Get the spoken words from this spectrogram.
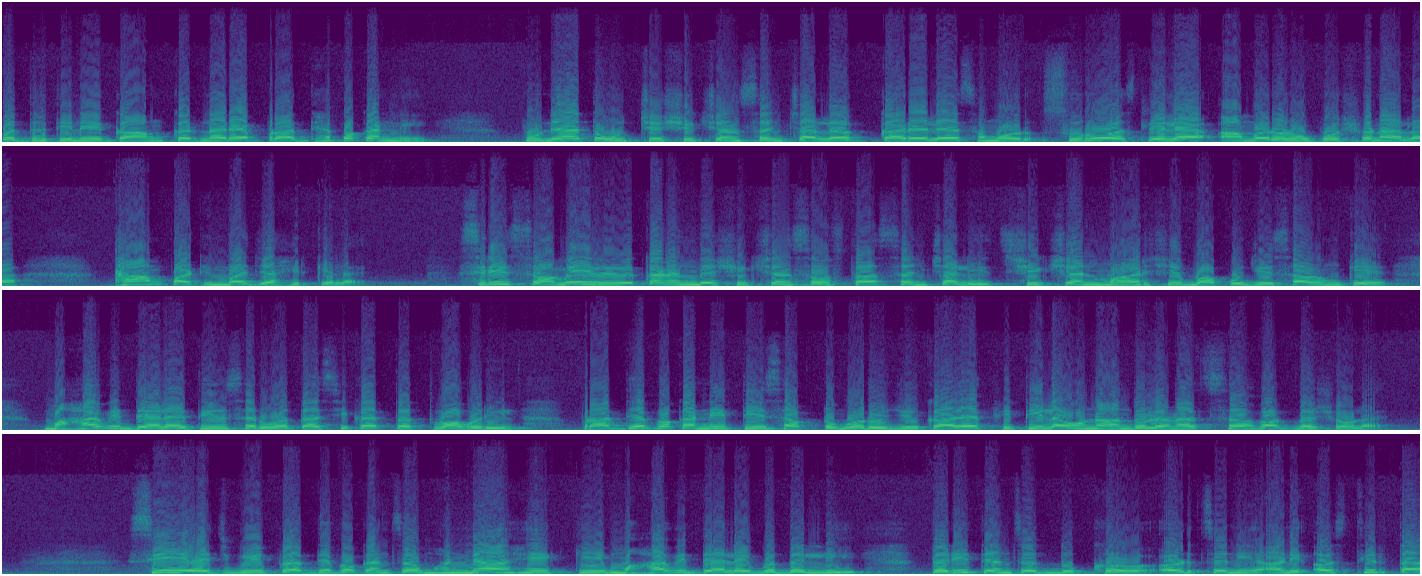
पद्धतीने काम करणाऱ्या प्राध्यापकांनी पुण्यात उच्च शिक्षण संचालक कार्यालयासमोर सुरू असलेल्या आमरण उपोषणाला ठाम पाठिंबा जाहीर केलाय. श्री स्वामी विवेकानंद शिक्षण संस्था संचालित शिक्षण महर्षी बापूजी साळुंके महाविद्यालयातील सर्व तासिका तत्वावरील प्राध्यापकांनी तीस ऑक्टोबर रोजी काळ्या फिती लावून आंदोलनात सहभाग दर्शवलाय. सीएचबी प्राध्यापकांचं म्हणणं आहे की महाविद्यालय बदलली तरी त्यांचं दुःख अडचणी आणि अस्थिरता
